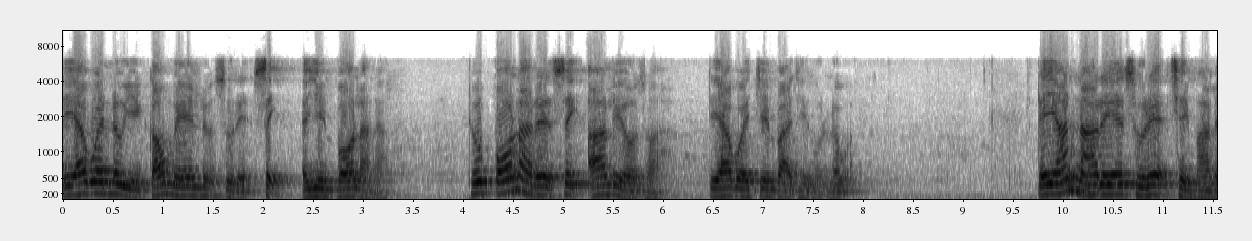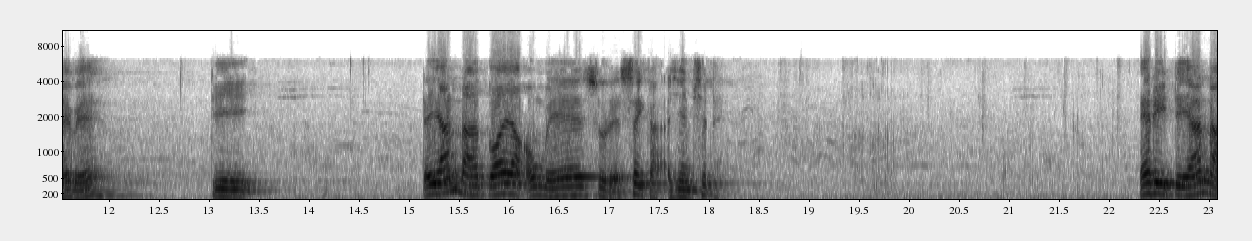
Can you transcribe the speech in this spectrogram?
တရားပွဲလုပ်ရင်ကောင်းမယ်လို့ဆိုတဲ့စိတ်အရင်ပေါ်လာတာထိုပေါ်လာတဲ့စိတ်အားလျော်စွာတရားပွဲကျင့်ပခြင်းကိုလုပ်ရတရားနာတယ်ဆိုတဲ့အချိန်မှလည်းပဲဒီတရားနာသွားရအောင်မယ်ဆိုတဲ့စိတ်ကအရင်ဖြစ်တယ်အဲ့ဒီတရားနာ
